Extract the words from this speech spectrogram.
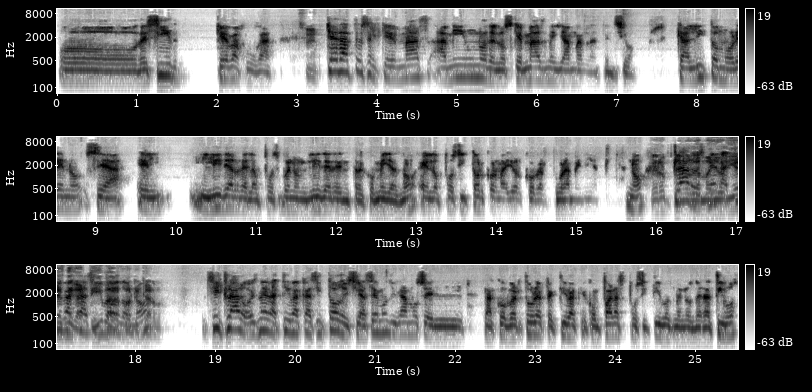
o decir qué va a jugar. Sí. ¿Qué dato es el que más, a mí, uno de los que más me llaman la atención? Calito Moreno sea el líder de la oposición, bueno, líder entre comillas, ¿no? El opositor con mayor cobertura mediática, ¿no? Pero, claro, la mayoría es negativa, todo, Ricardo. Sí, claro, es negativa casi todo. Y si hacemos, digamos, el, la cobertura efectiva que comparas positivos menos negativos,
